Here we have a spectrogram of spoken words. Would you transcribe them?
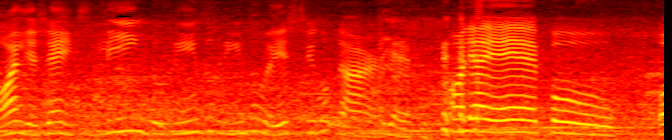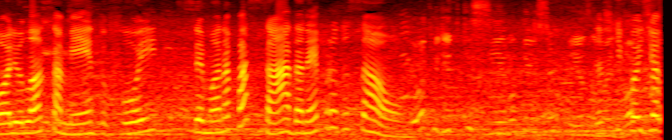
Olha, gente, lindo, lindo, lindo este lugar. A Apple. Olha a Apple. Olha, o lançamento foi semana passada, né, produção? Eu acredito que sim, eu não tenho certeza. Acho que foi dia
